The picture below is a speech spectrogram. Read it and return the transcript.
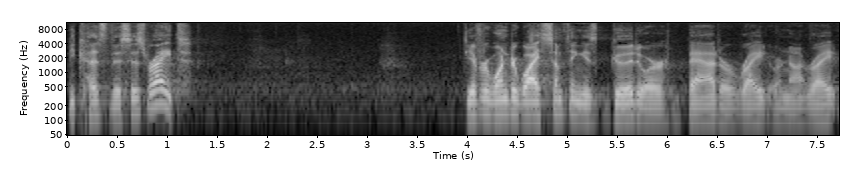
Because this is right. Do you ever wonder why something is good or bad or right or not right?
